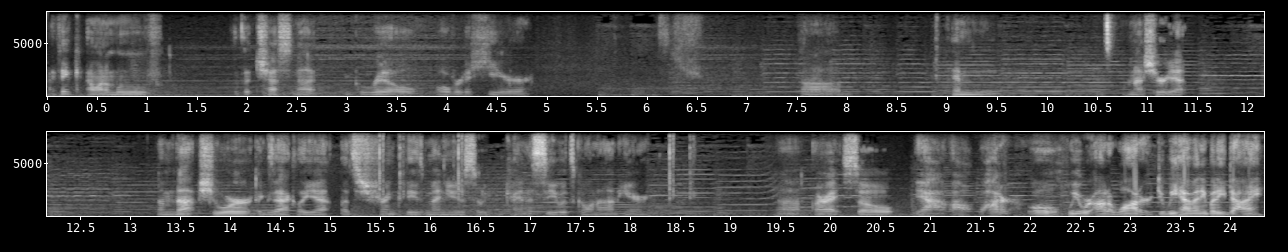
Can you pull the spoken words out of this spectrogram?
I think I want to move the chestnut grill over to here. Um, and I'm not sure yet. I'm not sure exactly yet. Let's shrink these menus so we can kind of see what's going on here. Uh, all right, so yeah, oh, water. Oh, we were out of water. Do we have anybody die?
